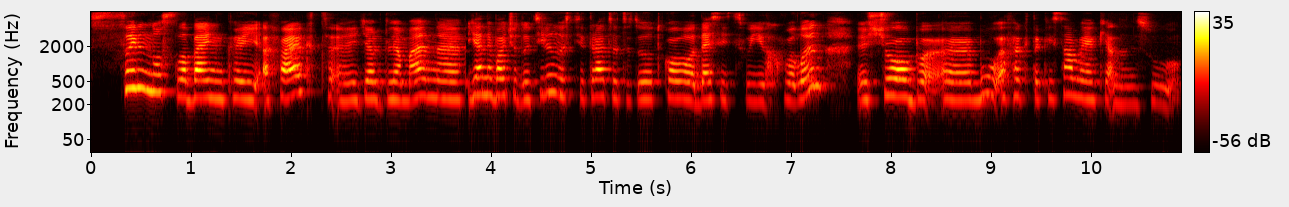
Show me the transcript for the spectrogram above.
сильно слабенький ефект, е, як для мене. Я не бачу доцільності тратити додатково 10 своїх хвилин, щоб е, був ефект такий самий, як я нанесу.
